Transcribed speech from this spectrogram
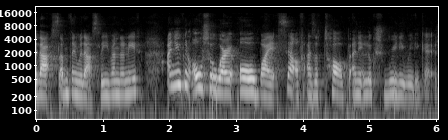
without something with that sleeve underneath. And you can also wear it all by itself as a top and it looks really really good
